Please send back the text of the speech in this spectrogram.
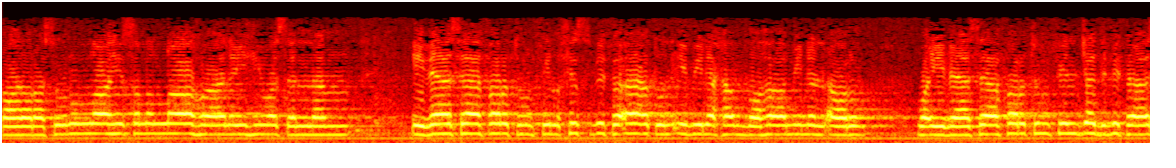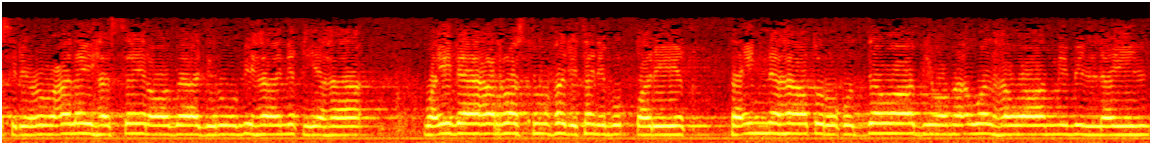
قال رسول الله صلى الله عليه وسلم إذا سافرتم في الخصب فأعطوا الإبل حظها من الأرض وإذا سافرتم في الجدب فأسرعوا عليها السير وبادروا بها نقيها. وإذا عرستم فاجتنبوا الطريق فإنها طرق الدواب ومأوى الهوام بالليل.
